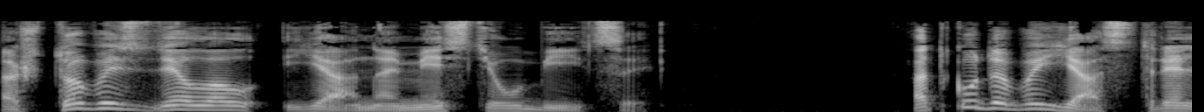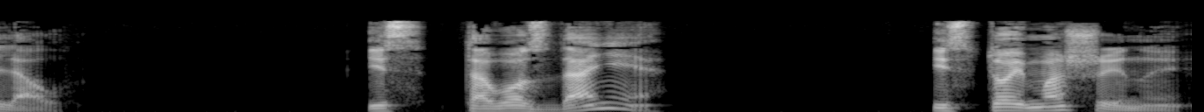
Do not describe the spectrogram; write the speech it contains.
А что бы сделал я на месте убийцы? Откуда бы я стрелял? Из того здания? из той машины,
